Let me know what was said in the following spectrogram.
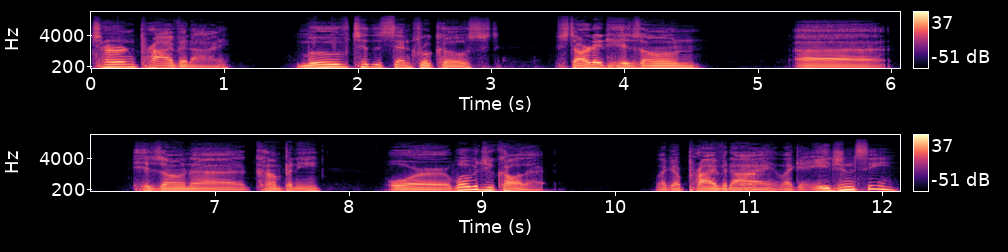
turned private eye, moved to the Central Coast, started his own uh, his own uh, company, or what would you call that? Like a private eye, like an agency.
